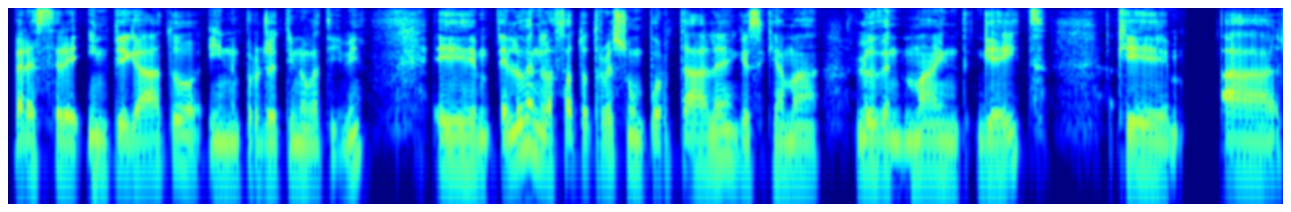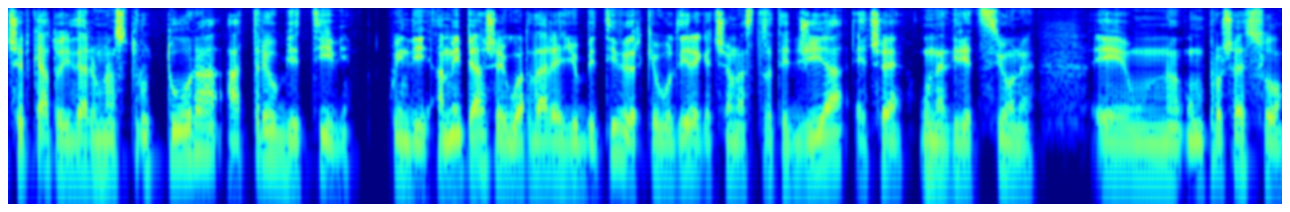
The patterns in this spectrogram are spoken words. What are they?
per essere impiegato in progetti innovativi. E, e Leuven l'ha fatto attraverso un portale che si chiama Leuven Mind Gate, che ha cercato di dare una struttura a tre obiettivi. Quindi a me piace guardare agli obiettivi perché vuol dire che c'è una strategia e c'è una direzione e un, un processo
